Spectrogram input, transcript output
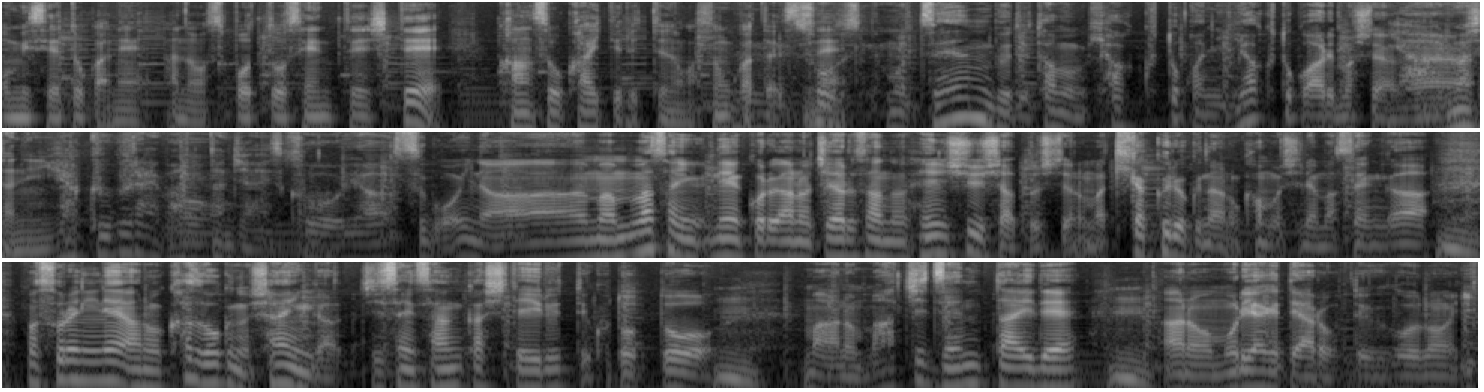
お店とかねあのスポットを選定して感想を書いてるっていうのがすごかったですね。うんそうですねもう全部で多分100とか200とかありましたよね。ありましたね200ぐらいはあったんじゃないですか。そういやすごいなあ、まあ、まさにねこれあの千春さんの編集者としての、まあ、企画力なのかもしれませんが、うんまあ、それにねあの数多くの社員が実際に参加しているっていうことと、うんまあ、あの街全体でうんあの盛り上げてやろうというこの一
